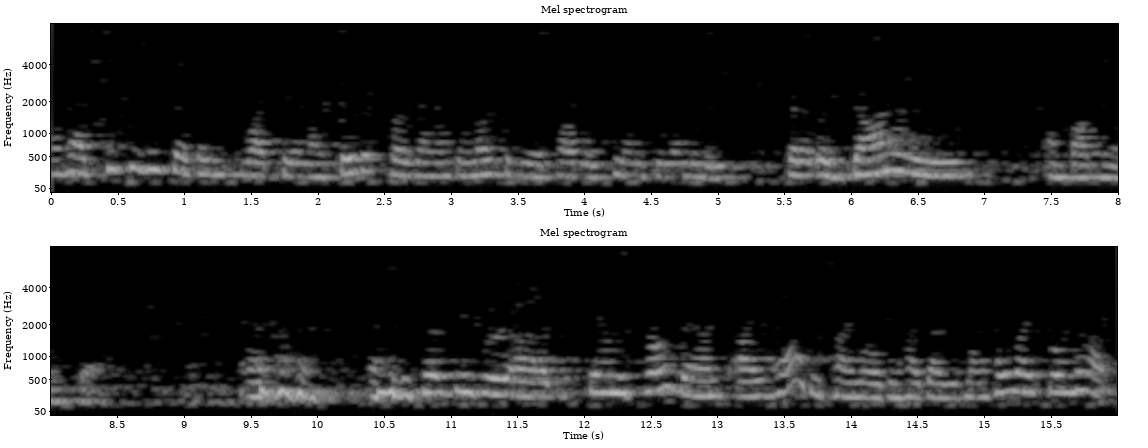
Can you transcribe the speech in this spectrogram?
I had two TV shows I used to watch here, my favorite programs, and most of you are probably young to but it was Donna Reed and Knows Best. And, because these were uh, family programs, I had these high morals and high values my whole life growing up.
